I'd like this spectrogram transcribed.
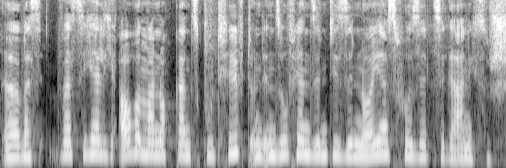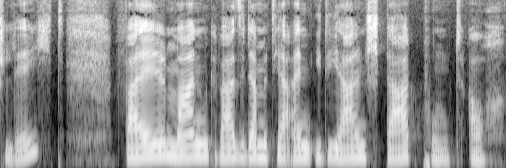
Äh, was, was sicherlich auch immer noch ganz gut hilft. Und insofern sind diese Neujahrsvorsätze gar nicht so schlecht, weil man quasi damit ja einen idealen Startpunkt auch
